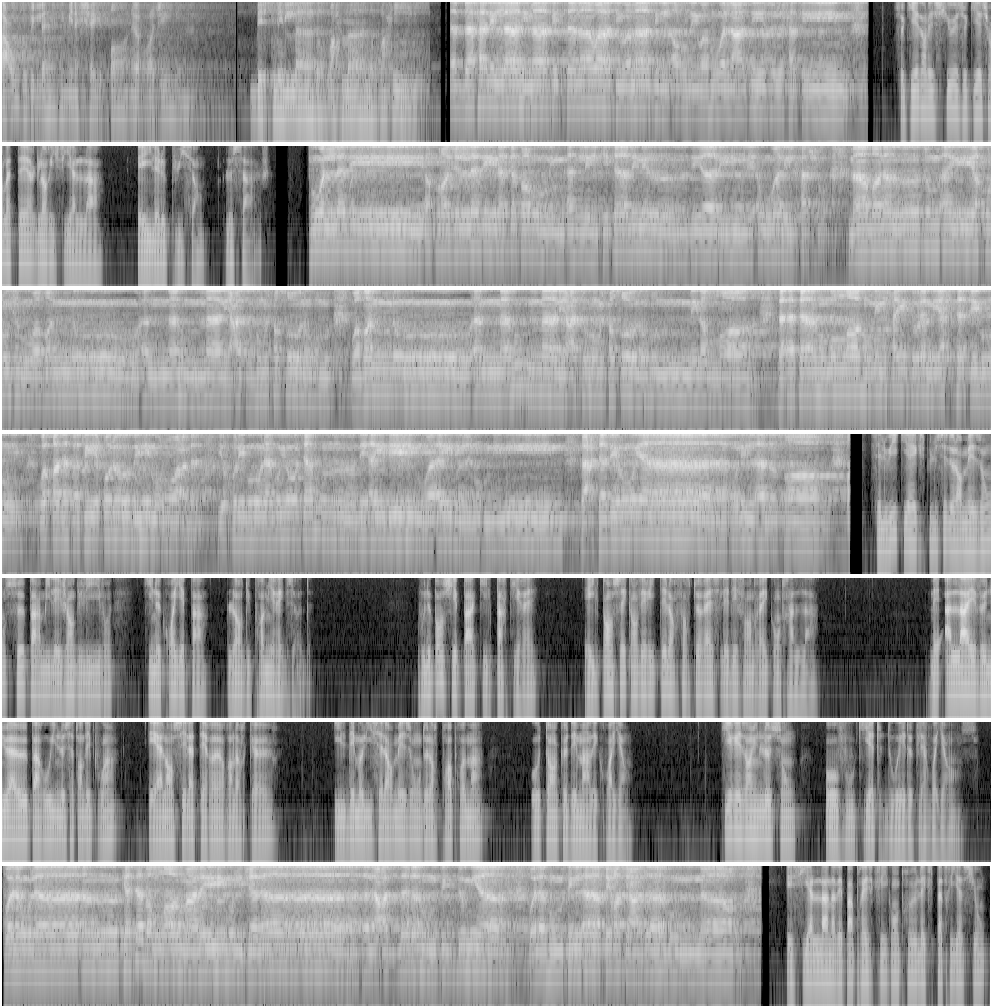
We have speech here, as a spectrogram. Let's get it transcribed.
أعوذ بالله من الشيطان الرجيم بسم الله الرحمن الرحيم سبح لله ما في السماوات وما في الأرض وهو العزيز الحكيم Ce qui est dans les cieux et ce qui est sur la terre glorifie Allah, et il est le puissant, le sage. هو الذي أخرج الذين كفروا من أهل الكتاب من ديارهم لأول الحشر. ما ظننتم أن يخرجوا وظنوا أنهم مانعتهم حصولهم وظنوا أنهم مانعتهم حصولهم من الله فأتاهم الله من حيث لم يحتسبوا وقذف في قلوبهم الرعب يخربون بيوتهم بأيديهم وأيدي المؤمنين فاعتبروا يا أولي الأبصار C'est lui qui a expulsé de leur maison ceux parmi les gens du livre qui ne croyaient pas lors du premier exode. Vous ne pensiez pas qu'ils partiraient, et ils pensaient qu'en vérité leur forteresse les défendrait contre Allah. Mais Allah est venu à eux par où ils ne s'attendaient point, et a lancé la terreur dans leur cœur. Ils démolissaient leur maison de leurs propres mains, autant que des mains des croyants. Tirez-en une leçon, ô vous qui êtes doués de clairvoyance. ولولا أن كتب الله عليهم الجلاء لعذبهم في الدنيا ولهم في الآخرة عذاب النار Et si Allah n'avait pas prescrit contre eux l'expatriation,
